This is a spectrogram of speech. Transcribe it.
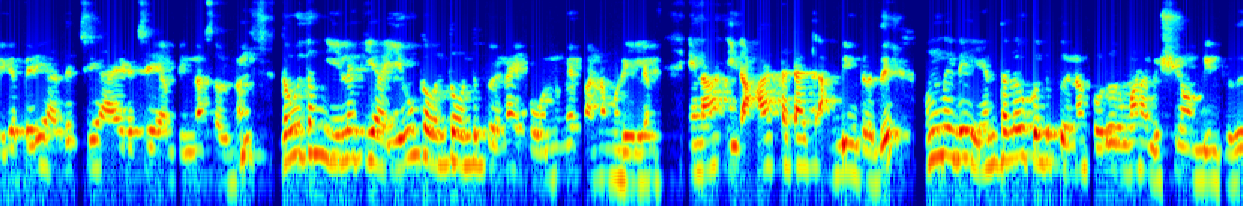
மிகப்பெரிய அதிர்ச்சி ஆயிடுச்சு அப்படின்னு தான் சொல்லணும். கௌதம் இலக்கியா இவங்க வந்து வந்து போயினா இப்போ ஒண்ணுமே பண்ண முடியல. ஏன்னா இது ஹார்ட் அட்டாக் அப்படின்றது உண்மையிலேயே எந்த அளவுக்கு வந்து போயினா கொடூரமான விஷயம் அப்படின்றது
